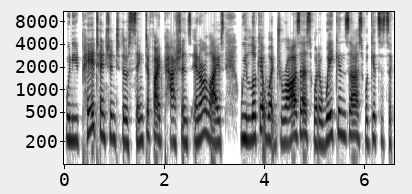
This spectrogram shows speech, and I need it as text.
When you pay attention to those sanctified passions in our lives, we look at what draws us, what awakens us, what gets us excited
